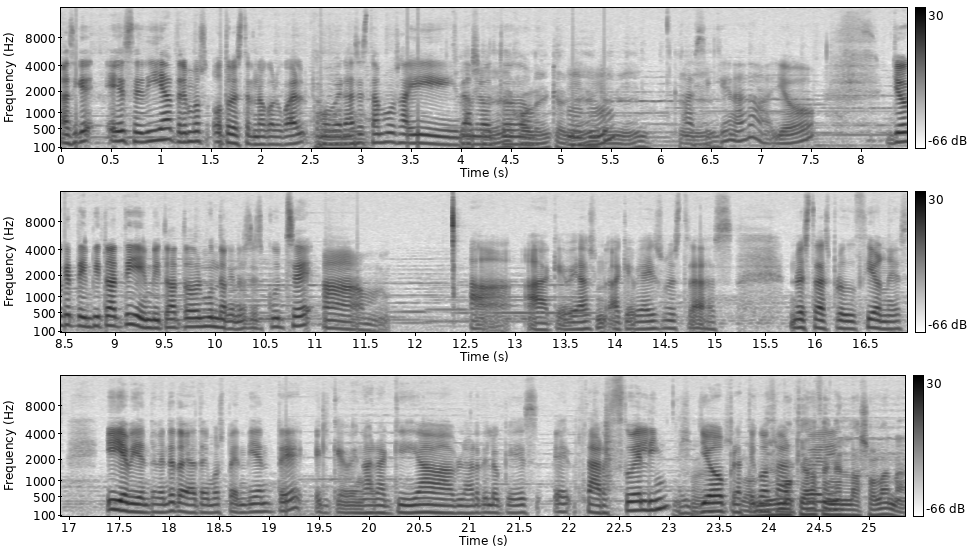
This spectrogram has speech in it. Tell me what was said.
Así que ese día tenemos otro estreno, con lo cual, como Oh. verás, estamos ahí Sí, dándolo sí, todo. jolín, qué bien, Ujú. qué bien. qué Así bien. que nada, yo, yo que te invito a ti, invito a todo el mundo que nos escuche a, a, a que veas, a que veáis nuestras, nuestras producciones. Y evidentemente todavía tenemos pendiente el que vengan aquí a hablar de lo que es eh, zarzueling. Eso Yo es. practico Lo mismo que hacen en La Solana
